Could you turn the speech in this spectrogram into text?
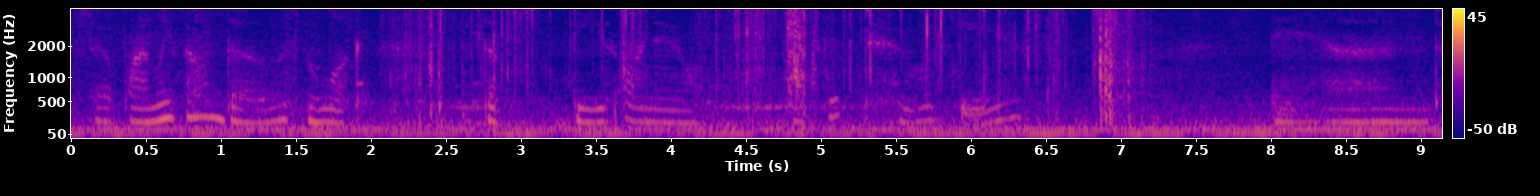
So finally found those. And look, the these are new. Let's get two of these. And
